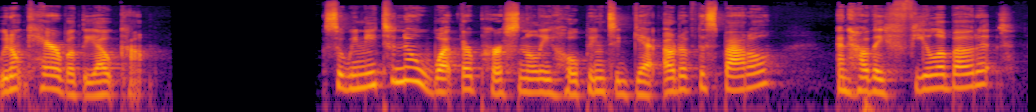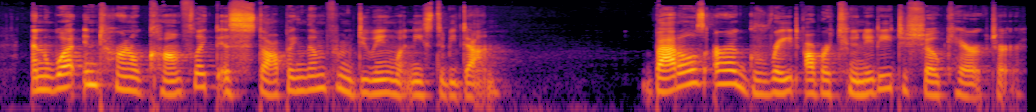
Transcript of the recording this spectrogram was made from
We don't care about the outcome. So we need to know what they're personally hoping to get out of this battle and how they feel about it and what internal conflict is stopping them from doing what needs to be done. Battles are a great opportunity to show character.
